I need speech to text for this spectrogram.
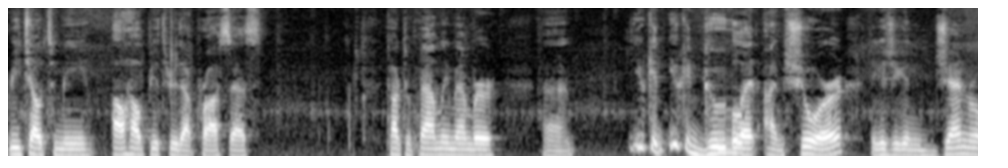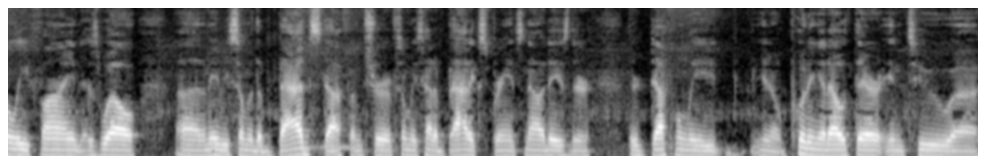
Reach out to me. I'll help you through that process. Talk to a family member. Uh, you can you can Google it, I'm sure, because you can generally find as well uh, maybe some of the bad stuff. I'm sure if somebody's had a bad experience nowadays, they're they're definitely you know putting it out there into uh,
